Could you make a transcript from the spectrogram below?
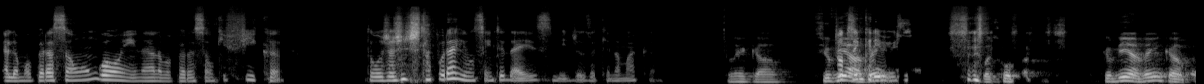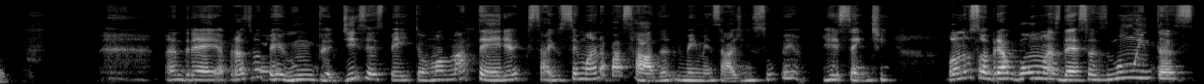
ela é uma operação ongoing, né, ela é uma operação que fica. Então hoje a gente está por aí, uns 110 mídias aqui na Macan. Legal. Silvinha, Todos incríveis. Vem... Desculpa. Silvinha, vem em campo. André, a próxima pergunta diz respeito a uma matéria que saiu semana passada, meio mensagem super recente, falando sobre algumas dessas muitas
